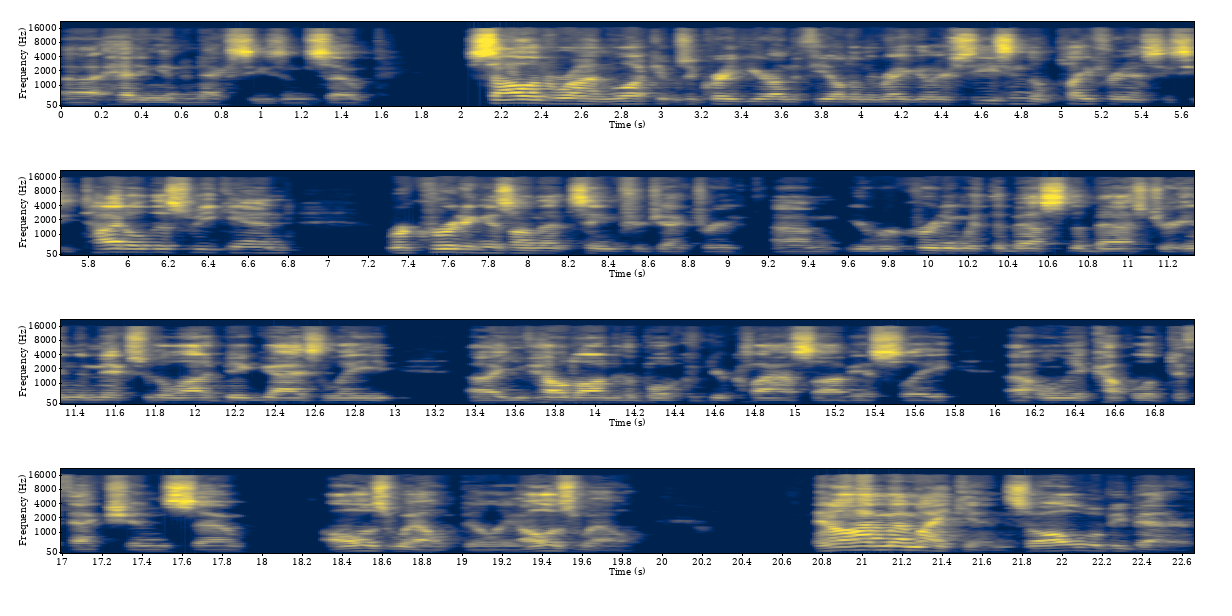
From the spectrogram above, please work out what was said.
uh, heading into next season. So solid run. Look it was a great year on the field in the regular season. They'll play for an sec title this weekend. Recruiting is on that same trajectory. Um, you're recruiting with the best of the best. You're in the mix with a lot of big guys late uh, you've held on to the bulk of your class, obviously, uh, only a couple of defections. So all is well, Billy, all is well. And I'll have my mic in, so all will be better.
